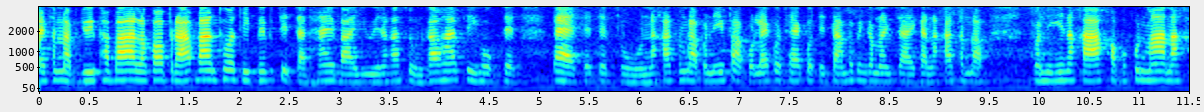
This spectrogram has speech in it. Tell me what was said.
น์สำหรับยุ้ยพระบ้านแล้วก็พระบ้านทั่วทิพย์เพชรพิจิตจัดให้บายยุ้ยนะคะ 0954678770 นะคะสำหรับวันนี้ฝากกดไลค์กดแชร์กดติดตามเพื่อเป็นกำลังใจกันนะคะสำหรับวันนี้นะคะ ขอบพระคุณมากนะค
